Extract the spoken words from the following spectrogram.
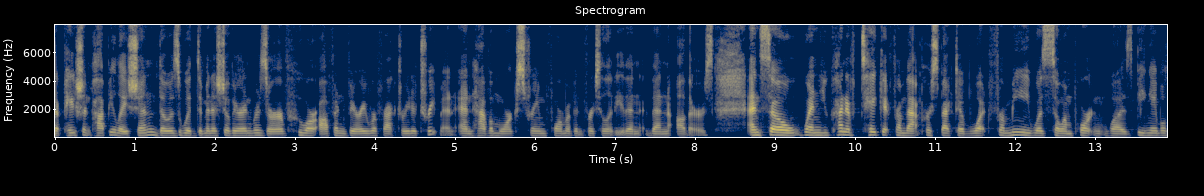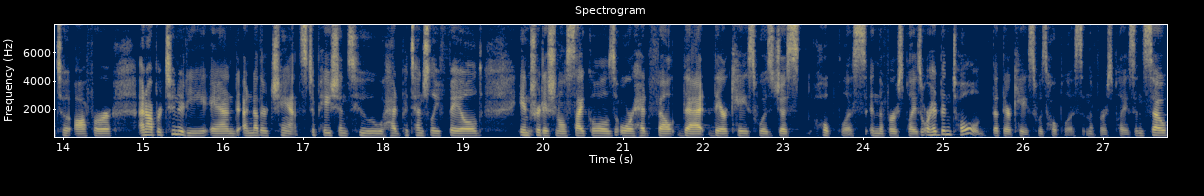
a patient population, those with diminished ovarian reserve, who are often very refractory to treatment and have a more extreme form of infertility than than others. And so when you kind of take it from that perspective, what for me was so important was being able to offer an opportunity and another chance to patients who had potentially failed in traditional cycles or had felt that their case was just hopeless in the first place or had been told that their case was hopeless in the first place. And so,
